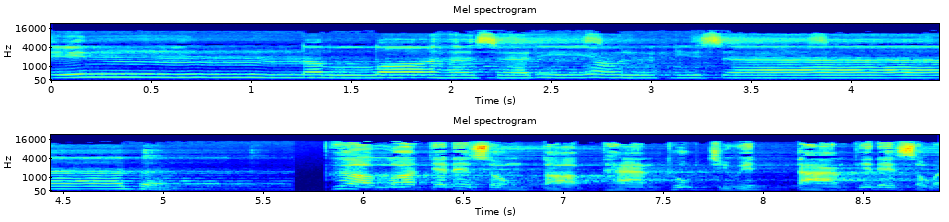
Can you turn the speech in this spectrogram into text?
إن الله سريع الحساب เพื่ออัลลอฮ์จะได้ทรงตอบแทนทุกชีวิตตามที่ได้แสว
